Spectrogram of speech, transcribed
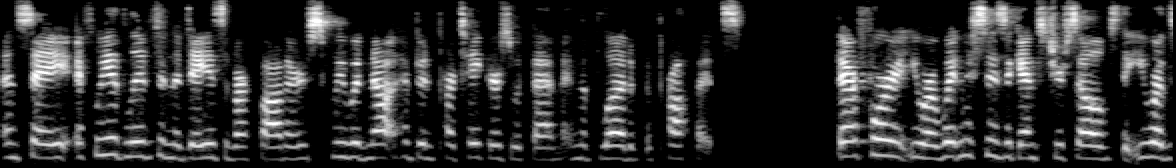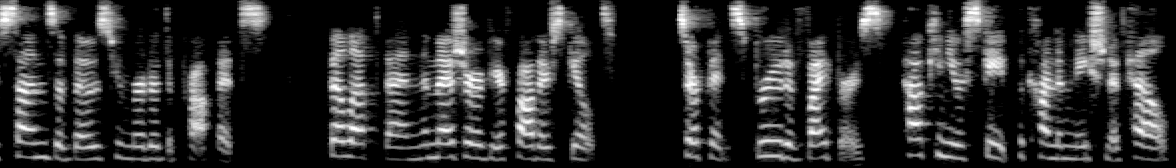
and say, If we had lived in the days of our fathers, we would not have been partakers with them in the blood of the prophets. Therefore you are witnesses against yourselves that you are the sons of those who murdered the prophets. Fill up, then, the measure of your father's guilt. Serpents, brood of vipers, how can you escape the condemnation of hell?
